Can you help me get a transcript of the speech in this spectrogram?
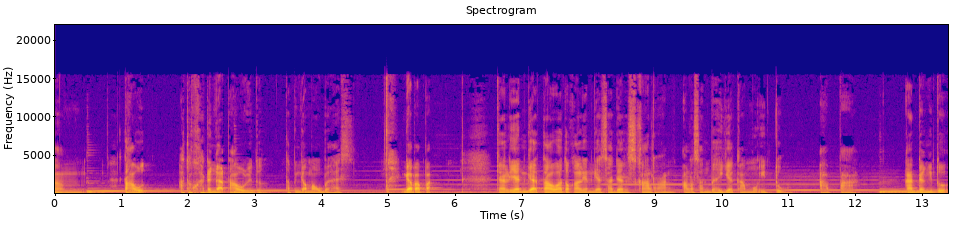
um, tahu atau kadang nggak tahu gitu tapi nggak mau bahas. Nggak apa-apa. Kalian nggak tahu atau kalian nggak sadar sekarang alasan bahagia kamu itu apa? Kadang itu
